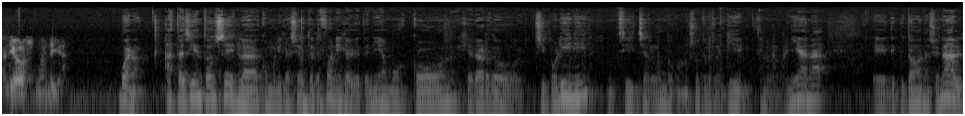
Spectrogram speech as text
Adiós, buen día. Bueno, hasta allí entonces la comunicación telefónica que teníamos con Gerardo Cipollini, ¿sí? charlando con nosotros aquí en la mañana, eh, diputado nacional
